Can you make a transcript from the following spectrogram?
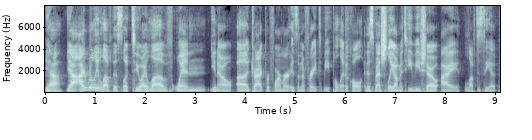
Yeah, yeah, I really love this look too. I love when you know a drag performer isn't afraid to be political, and especially on a TV show, I love to see it.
